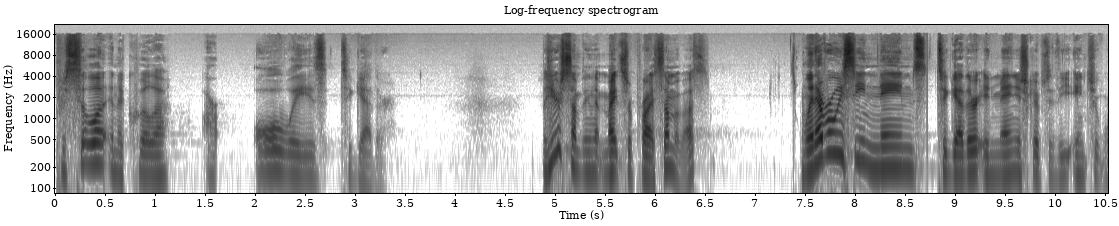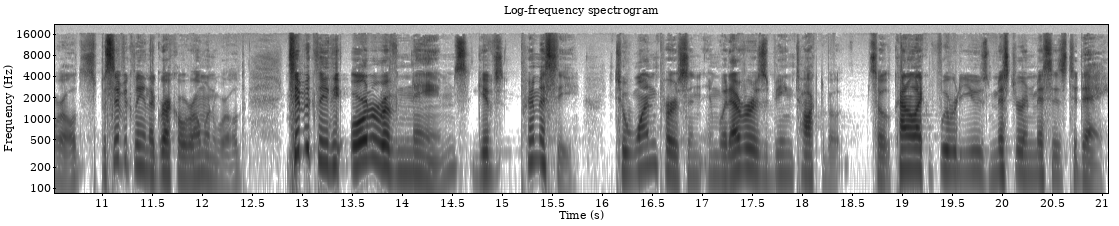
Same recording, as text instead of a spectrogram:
Priscilla and Aquila are always together. But here's something that might surprise some of us. Whenever we see names together in manuscripts of the ancient world, specifically in the Greco Roman world, typically the order of names gives primacy to one person in whatever is being talked about. So, kind of like if we were to use Mr. and Mrs. today.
